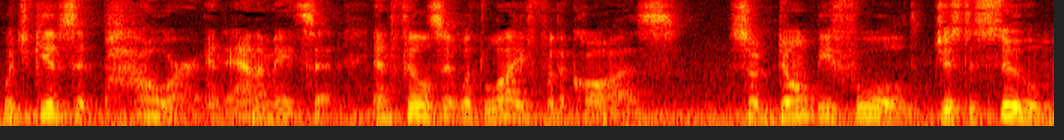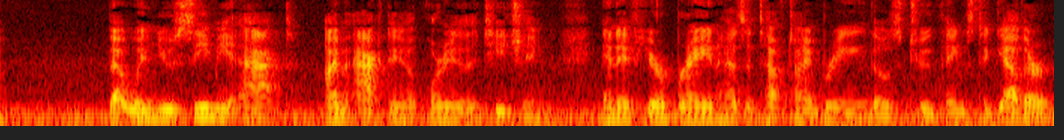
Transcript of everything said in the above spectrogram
which gives it power and animates it and fills it with life for the cause. So don't be fooled. Just assume that when you see me act, I'm acting according to the teaching. And if your brain has a tough time bringing those two things together,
